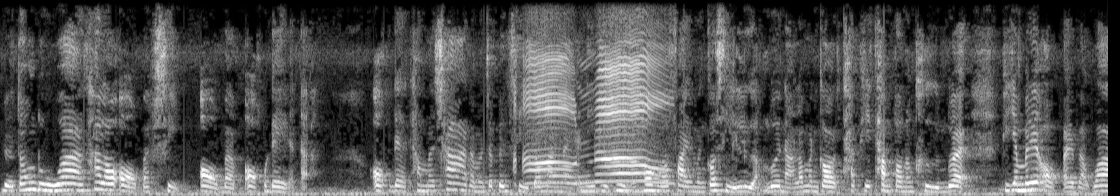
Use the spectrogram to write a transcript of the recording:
เดี๋ยวต้องดูว่าถ้าเราออกแบบสีออกแบบออกแดดอะออกแดดธรรมชาติอะมันจะเป็นสีประมาณไหนอันนี้พีทอยู่ในห้องแล้วไฟมันก็สีเหลืองด้วยนะแล้วมันก็ถ้าพีททำตอนกลางคืนด้วยพีทยังไม่ได้ออกไปแบบว่า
